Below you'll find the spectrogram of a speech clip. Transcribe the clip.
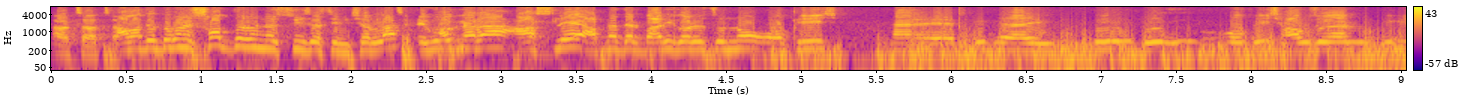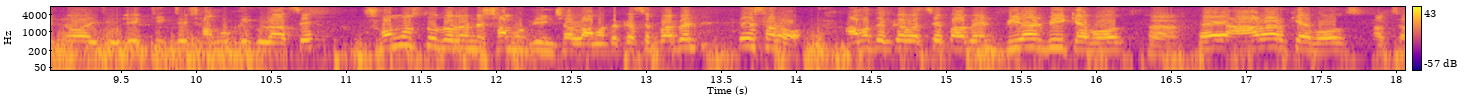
আচ্ছা আচ্ছা। আমাদের দোকানে সব ধরনের সুইচ আছে ইনশাল্লাহ। এগুলো আপনারা আসলে আপনাদের বাড়ি ঘরের জন্য অফিস অফিস হাউস বিভিন্ন ইলেকট্রিক যে সামগ্রীগুলো আছে সমস্ত ধরনের সামগ্রী ইনশাল্লাহ আমাদের কাছে পাবেন এছাড়াও আমাদের কাছে পাবেন বিআরবি কেবল হ্যাঁ। আর আর কেবল আচ্ছা।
